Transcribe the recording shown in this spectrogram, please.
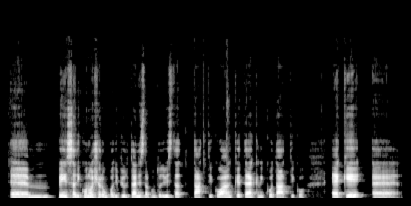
ehm, pensa di conoscere un po' di più il tennis dal punto di vista tattico, anche tecnico-tattico, è che eh,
